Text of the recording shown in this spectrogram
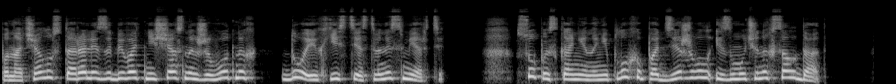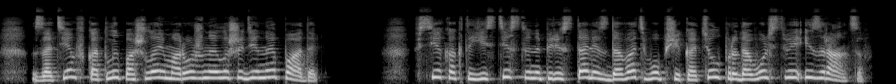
Поначалу старались забивать несчастных животных до их естественной смерти. Суп из конины неплохо поддерживал измученных солдат. Затем в котлы пошла и мороженая лошадиная падаль. Все как-то естественно перестали сдавать в общий котел продовольствие из ранцев.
